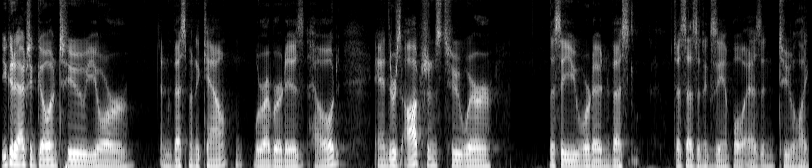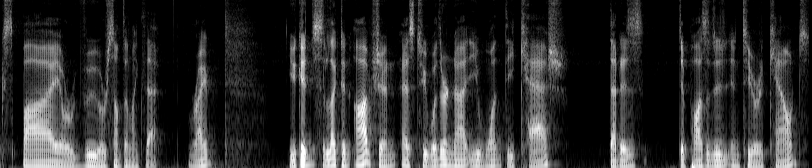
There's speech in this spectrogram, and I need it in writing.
you could actually go into your investment account wherever it is held and there's options to where let's say you were to invest just as an example as into like SPY or VOO or something like that right you could select an option as to whether or not you want the cash that is deposited into your account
